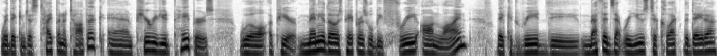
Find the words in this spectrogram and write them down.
where they can just type in a topic and peer reviewed papers will appear. Many of those papers will be free online. They could read the methods that were used to collect the data,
